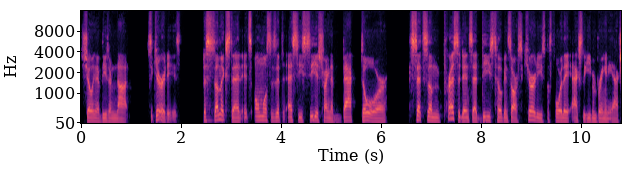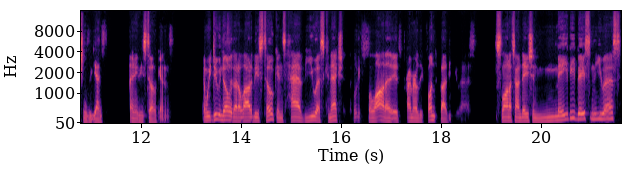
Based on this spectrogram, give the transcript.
showing that these are not securities. To some extent, it's almost as if the SEC is trying to backdoor set some precedents that these tokens are securities before they actually even bring any actions against any of these tokens. And we do know that a lot of these tokens have US connections. I believe Solana is primarily funded by the US. Solana Foundation may be based in the US,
